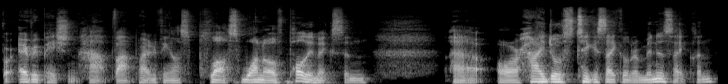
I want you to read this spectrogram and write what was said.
for every patient, HAP, VAP, or anything else, plus one of polymyxin uh, or high dose tigecycline or minocycline,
